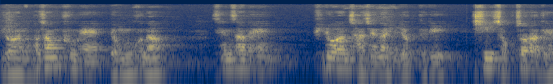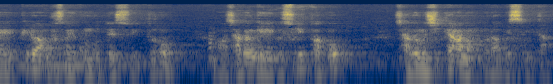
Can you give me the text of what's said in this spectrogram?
이러한 화장품의 연구나 생산에 필요한 자재나 인력들이 시적절하게 필요한 부서에 공급될 수 있도록 어, 자금 계획을 수립하고 자금을 집행하는 업무를 하고 있습니다.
